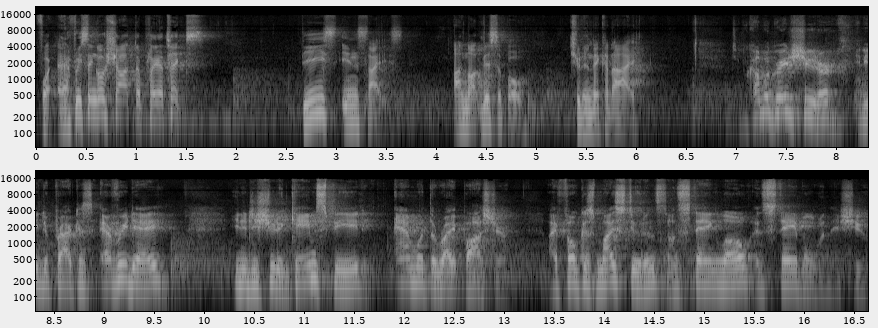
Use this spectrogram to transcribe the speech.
for every single shot the player takes. These insights are not visible to the naked eye. To become a great shooter, you need to practice every day. You need to shoot at game speed and with the right posture. I focus my students on staying low and stable when they shoot.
